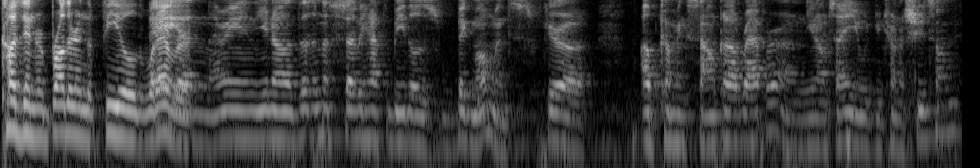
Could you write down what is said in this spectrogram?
cousin or brother in the field, whatever. Hey, and I mean, you know, it doesn't necessarily have to be those big moments. If you're a upcoming SoundCloud rapper, and you know what I'm saying, you you're trying to shoot something,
